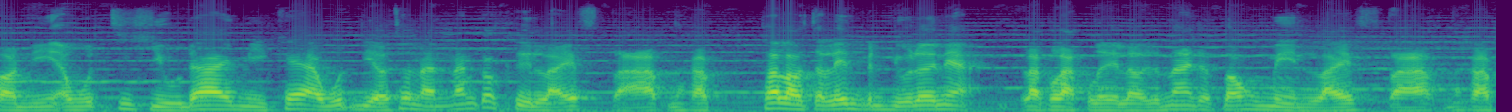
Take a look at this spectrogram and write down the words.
ตอนนี้อาวุธที่ฮิลได้มีแค่อาวุธเดียวเท่านั้นนั่นก็คือไลฟ์สตาร์นะครับถ้าเราจะเล่นเป็นฮิลเลอร์เนี่ยหลักๆ เลยเราจะน่าจะต้องเมนไลฟ์สตาร์นะครับ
